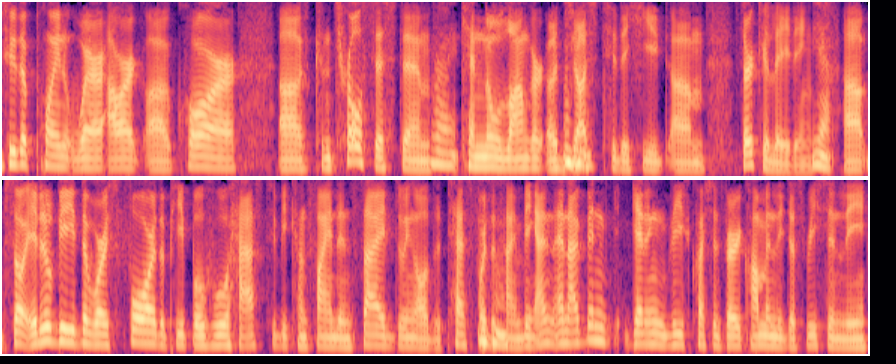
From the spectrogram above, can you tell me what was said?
to the point where our uh, core. Uh, control system Right. Mm-hmm. can no longer adjust to the heat um, circulating. Yeah. Um, so it'll be the worst for the people who has to be confined inside doing all the tests for Mm-hmm. the time being. And, and I've been getting these questions very commonly just recently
